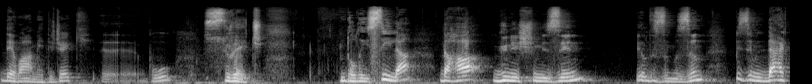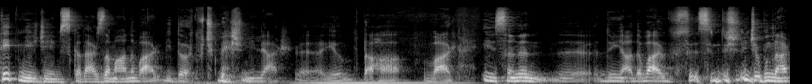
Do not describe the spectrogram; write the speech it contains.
Devam edecek bu süreç. Dolayısıyla daha güneşimizin yıldızımızın bizim dert etmeyeceğimiz kadar zamanı var. Bir 4,5-5 milyar e, yıl daha var. İnsanın e, dünyada var süresini düşününce bunlar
